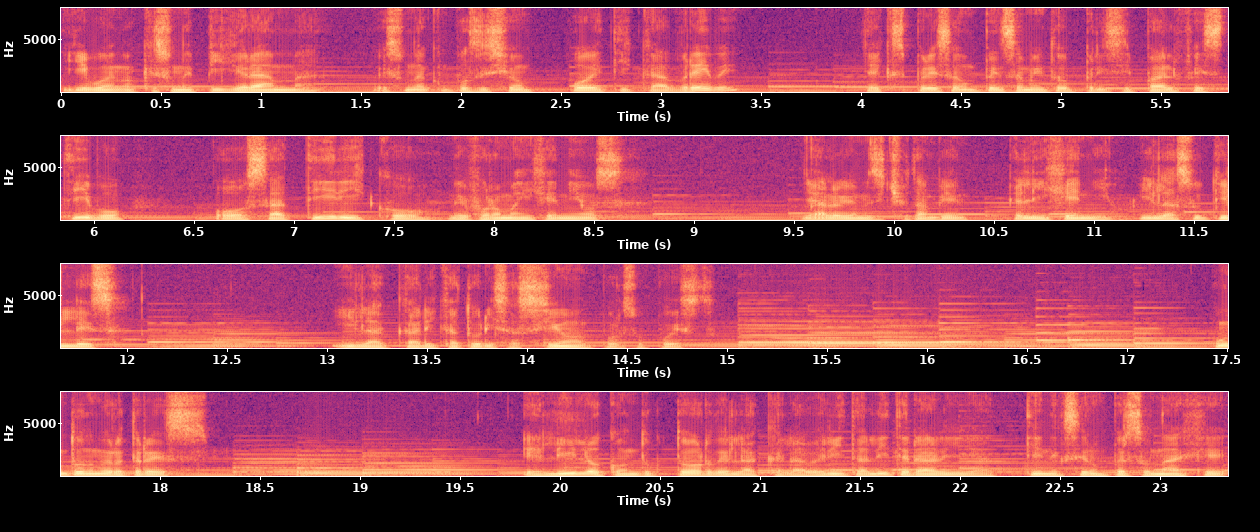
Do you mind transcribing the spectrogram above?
Y bueno, que es un epigrama? Es una composición poética breve que expresa un pensamiento principal festivo o satírico de forma ingeniosa. Ya lo habíamos dicho también, el ingenio y la sutileza. Y la caricaturización, por supuesto. Punto número 3. El hilo conductor de la calaverita literaria tiene que ser un personaje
